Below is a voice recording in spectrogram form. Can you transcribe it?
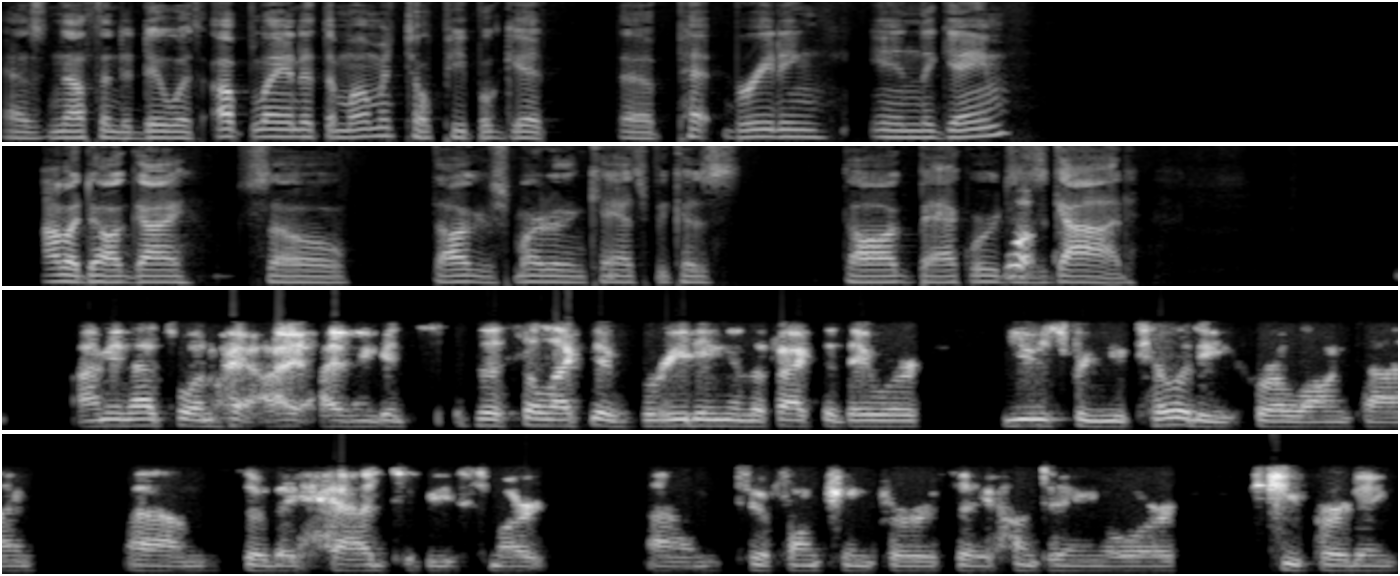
Has nothing to do with Upland at the moment till people get the pet breeding in the game. I'm a dog guy, so dogs are smarter than cats because dog backwards well, is God. I mean, that's one way. I, I think it's the selective breeding and the fact that they were used for utility for a long time. Um, so they had to be smart um, to function for, say, hunting or sheep herding.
